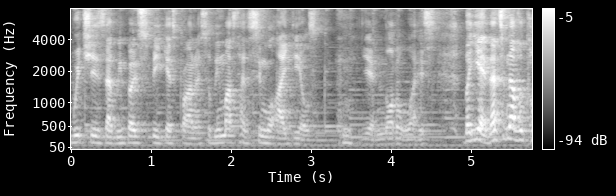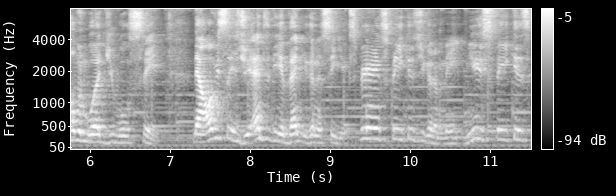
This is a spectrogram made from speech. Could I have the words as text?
which is that we both speak Esperanto, so we must have similar ideals. yeah, not always. But yeah, that's another common word you will see. Now, obviously, as you enter the event, you're going to see experienced speakers, you're going to meet new speakers,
